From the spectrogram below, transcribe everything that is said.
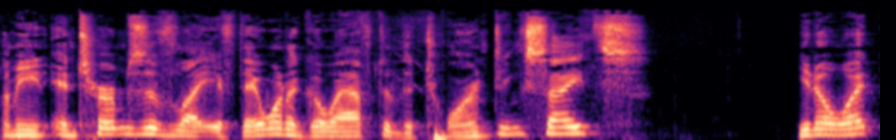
I mean, in terms of like, if they want to go after the torrenting sites, you know what?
